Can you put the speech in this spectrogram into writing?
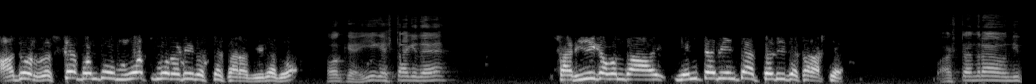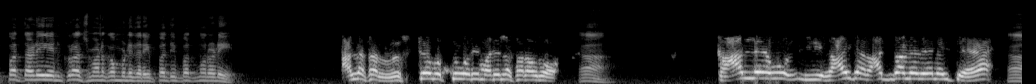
ಅದು ರಸ್ತೆ ಬಂದು ಮೂವತ್ ಮೂರು ಅಡಿ ರಸ್ತೆ ಸರ್ ಅದು ಇರೋದು. ಓಕೆ ಈಗ ಎಷ್ಟಾಗಿದೆ? ಸರ್ ಈಗ ಒಂದು ಎಂಟಡಿ ಅಂತ ಹತ್ತಡಿ ಇದೆ ಸರ್ ಅಷ್ಟೇ. ಅಷ್ಟಂದ್ರೆ ಒಂದು ಇಪ್ಪತ್ತಡಿ ಎನ್ಕ್ರೋಚ್ ಮಾಡ್ಕೊಂಡ್ಬಿಟ್ಟಿದ್ದಾರೆ ಇಪ್ಪತ್ ಇಪ್ಪತ್ಮೂರು ಅಡಿ. ಅಲ್ಲ ಸರ್ ರಸ್ತೆ ಒತ್ತುವರಿ ಮಾಡಿಲ್ಲ ಸರ್ ಅವರು. ಹಾ. ಕಾಲೇವು ಈ ರಾಯ್ಗ ರಾಜಕಾಲೇವು ಏನೈತೆ ಹಾ.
